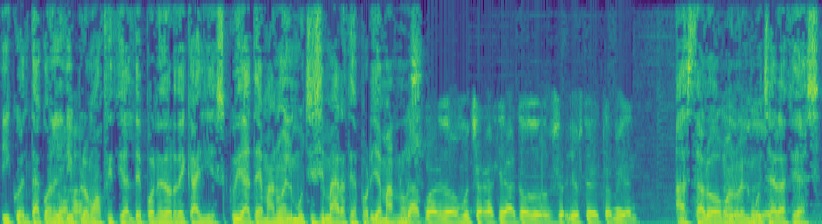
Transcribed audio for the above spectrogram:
y cuenta con el Ajá. diploma oficial de ponedor de calles. Cuídate, Manuel. Muchísimas gracias por De llamarnos. acuerdo, muchas gracias a todos y a ustedes también. Hasta luego, Manuel. Muchas gracias.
